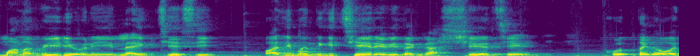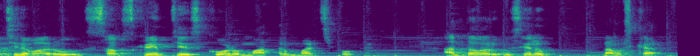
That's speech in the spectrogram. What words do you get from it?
మన వీడియోని లైక్ చేసి పది మందికి చేరే విధంగా షేర్ చేయండి. కొత్తగా వచ్చిన వారు సబ్స్క్రైబ్ చేసుకోవడం మాత్రం మర్చిపోకండి. అంతవరకు సెలవు. నమస్కారం.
